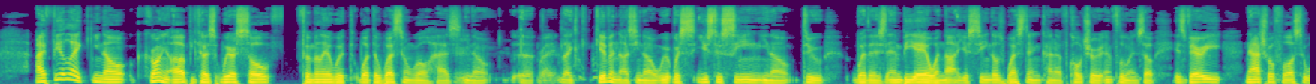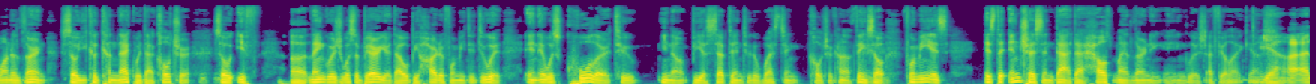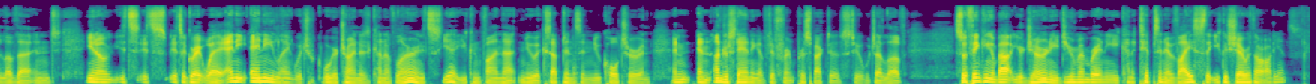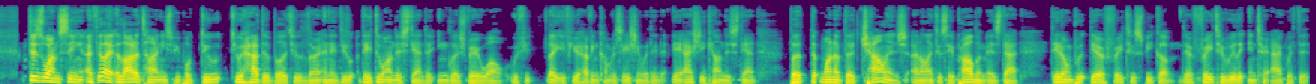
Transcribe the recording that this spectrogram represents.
I feel like you know growing up because we're so familiar with what the Western world has, mm. you know, uh, right. like given us, you know, we're, we're used to seeing, you know, through whether it's NBA or whatnot, you're seeing those Western kind of culture influence. So it's very natural for us to want to learn so you could connect with that culture. Mm-hmm. So if uh, language was a barrier, that would be harder for me to do it. And it was cooler to you know be accepted into the Western culture kind of thing. So Mhm. for me, it's it's the interest in that that helped my learning in English. I feel like yeah Yeah, I, I love that, and you know, it's it's it's a great way. Any any language we're trying to kind of learn, it's yeah, you can find that new acceptance and new culture and and and understanding of different perspectives too, which I love. So, thinking about your journey, do you remember any kind of tips and advice that you could share with our audience? this is what I'm seeing. I feel like a lot of Chinese people do do have the ability to learn, and they do they do understand the English very well. If you like, if you're having conversation with it, they actually can understand. But the, one of the challenge, I don't like to say problem, is that they don't they're afraid to speak up. They're afraid to really interact with it.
